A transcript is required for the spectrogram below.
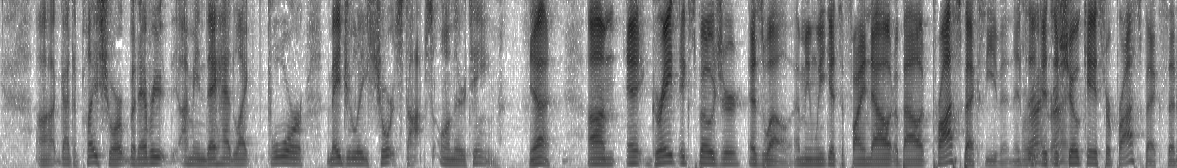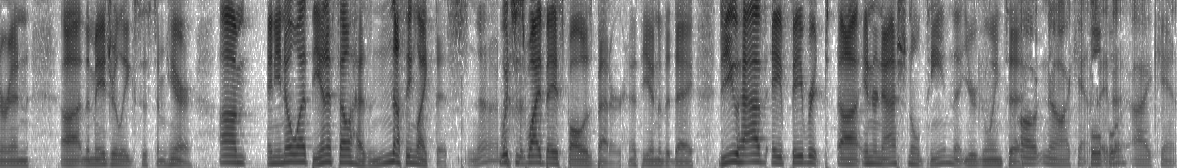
Uh, got to play short, but every I mean they had like four major league shortstops on their team. Yeah. Um, and great exposure as well. I mean, we get to find out about prospects. Even it's a Right, it's a showcase for prospects that are in uh, the major league system here. Um, and you know what? The NFL has nothing like this, No, no. which is why baseball is better. At the end of the day, do you have a favorite uh, international team that you're going to? Oh no, I can't say for? that. I can't.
